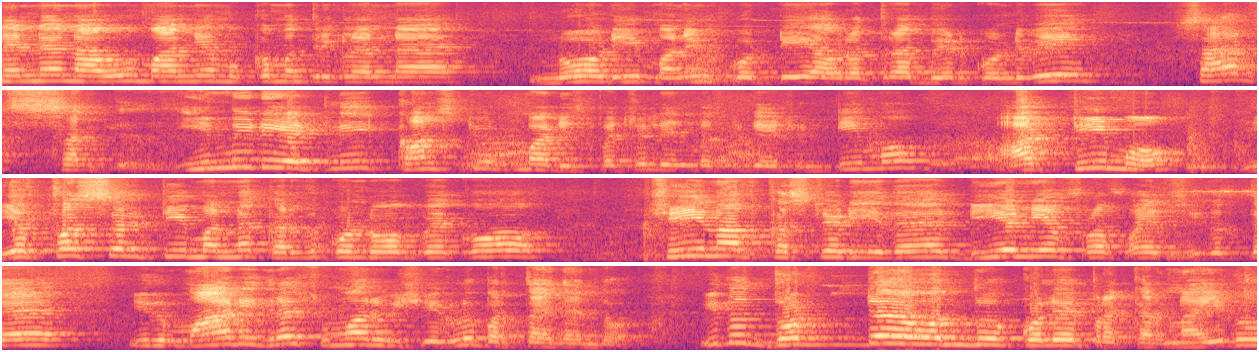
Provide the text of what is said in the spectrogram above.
ನಿನ್ನೆ ನಾವು ಮಾನ್ಯ ಮುಖ್ಯಮಂತ್ರಿಗಳನ್ನ ನೋಡಿ ಮನವಿ ಕೊಟ್ಟು ಅವ್ರ ಹತ್ರ ಬೇಡ್ಕೊಂಡ್ವಿ. ಸರ್ ಸದ್ ಇಮ್ಮಿಡಿಯೇಟ್ಲಿ ಕಾನ್ಸ್ಟಿಟ್ಯೂಟ್ ಮಾಡಿ ಸ್ಪೆಷಲ್ ಇನ್ವೆಸ್ಟಿಗೇಷನ್ ಟೀಮು. ಆ ಟೀಮು ಎಫ್ ಎಸ್ ಎಲ್ ಟೀಮನ್ನು ಕರೆದುಕೊಂಡು ಹೋಗಬೇಕು. ಚೈನ್ ಆಫ್ ಕಸ್ಟಡಿ ಇದೆ ಡಿ ಎನ್ ಎ ಪ್ರೊಫೈಲ್ ಸಿಗುತ್ತೆ. ಇದು ಮಾಡಿದರೆ ಸುಮಾರು ವಿಷಯಗಳು ಬರ್ತಾ ಇದೆ ಎಂದು. ಇದು ದೊಡ್ಡ ಒಂದು ಕೊಲೆ ಪ್ರಕರಣ. ಇದು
